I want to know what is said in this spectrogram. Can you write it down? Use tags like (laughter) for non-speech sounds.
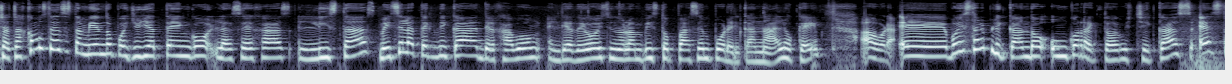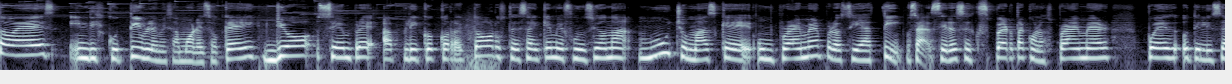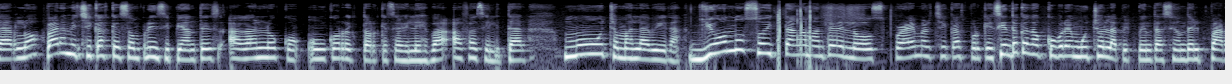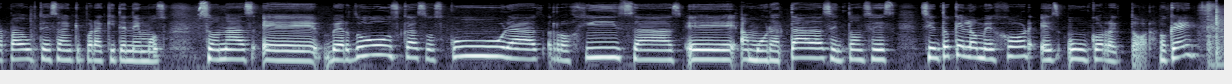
Muchachas, como ustedes están viendo, pues yo ya tengo las cejas listas. Me hice la técnica del jabón el día de hoy. Si no lo han visto, pasen por el canal, ¿ok? Ahora, eh, voy a estar aplicando un corrector, mis chicas. Esto es indiscutible, mis amores, ¿ok? Yo siempre aplico corrector. Ustedes saben que me funciona mucho más que un primer, pero si a ti, o sea, si eres experta con los primer, puedes utilizarlo. Para mis chicas que son principiantes, háganlo con un corrector que se les va a facilitar mucho más la vida. Yo no soy tan amante de los primer, chicas, porque siento que no cubre mucho la pigmentación del párpado. Ustedes saben que por aquí tenemos zonas eh, verduzcas, oscuras, rojizas, eh, amoratadas. Entonces, siento que lo mejor es un corrector, ¿ok?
